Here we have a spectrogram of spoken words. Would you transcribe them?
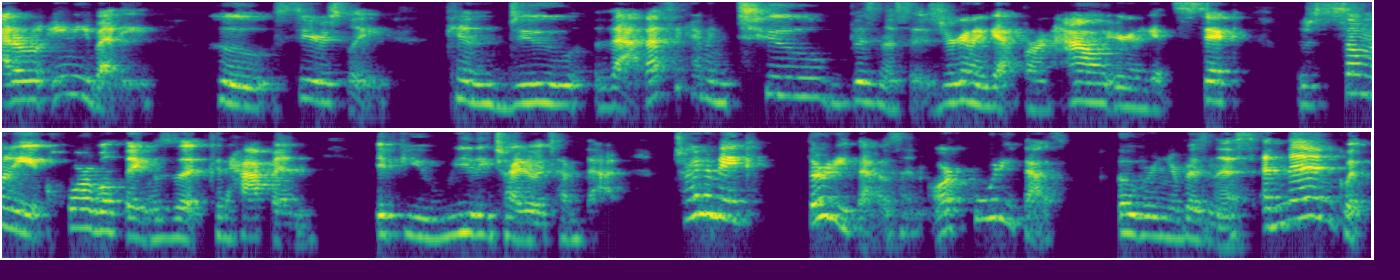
I don't know anybody who seriously can do that. That's like having two businesses. You're gonna get burnt out, you're gonna get sick. There's so many horrible things that could happen if you really try to attempt that. Try to make 30,000 or 40,000 over in your business and then quit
